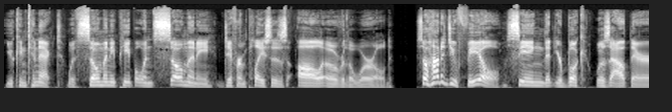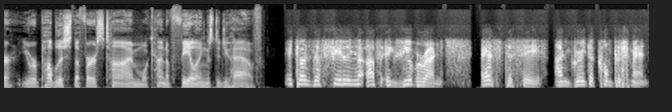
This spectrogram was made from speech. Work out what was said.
you can connect with so many people in so many different places all over the world. So, how did you feel seeing that your book was out there? You were published the first time. What kind of feelings did you have? It was the feeling of exuberance, ecstasy, and great accomplishment.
